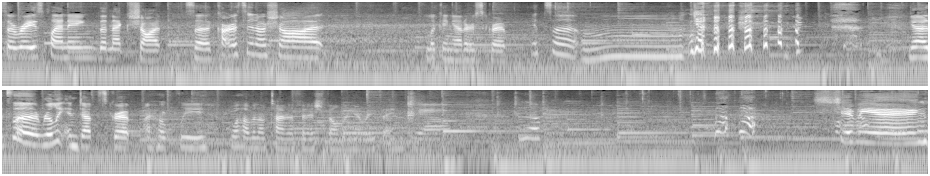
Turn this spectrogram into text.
so Ray's planning the next shot. It's a Karasuno shot. Looking at her script. It's a mm. Yeah, it's a really in-depth script. I hope we will have enough time to finish filming everything. Yeah. Shimmying.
